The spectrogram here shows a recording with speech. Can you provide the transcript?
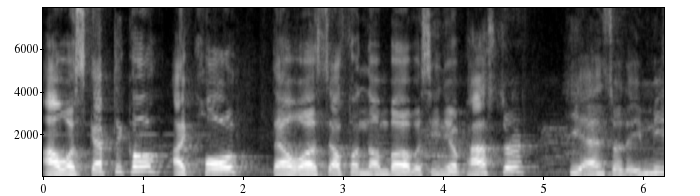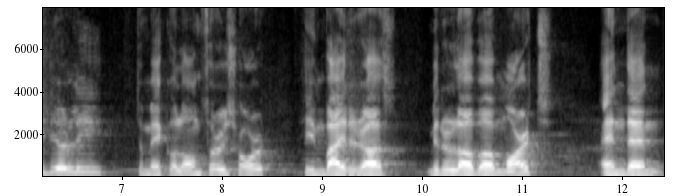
I was skeptical. I called. There was a cell phone number of a senior pastor. He answered immediately. To make a long story short, he invited us middle of uh, March, and then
